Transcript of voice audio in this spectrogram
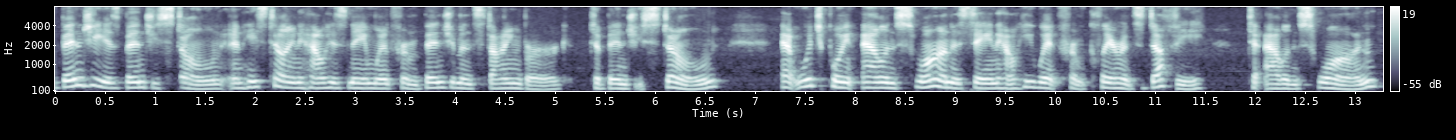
Benji is Benji Stone, and he's telling how his name went from Benjamin Steinberg to Benji Stone. At which point, Alan Swan is saying how he went from Clarence Duffy to Alan Swan.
